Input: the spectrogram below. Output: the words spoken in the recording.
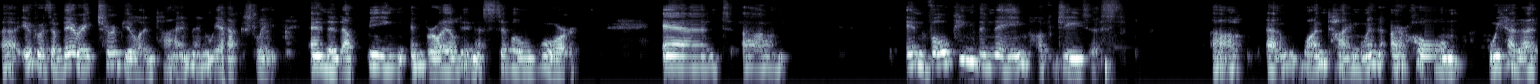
uh, it was a very turbulent time, and we actually ended up being embroiled in a civil war. And um, invoking the name of Jesus uh, one time when our home, we had an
